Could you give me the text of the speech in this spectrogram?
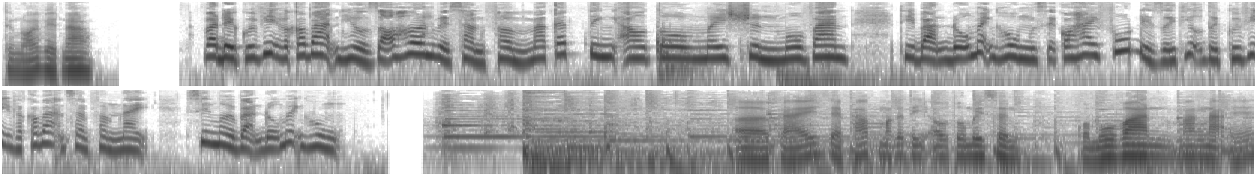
tiếng nói Việt Nam. Và để quý vị và các bạn hiểu rõ hơn về sản phẩm Marketing Automation Movan thì bạn Đỗ Mạnh Hùng sẽ có 2 phút để giới thiệu tới quý vị và các bạn sản phẩm này. Xin mời bạn Đỗ Mạnh Hùng. Ờ, cái giải pháp Marketing Automation của Movan mang lại ấy,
